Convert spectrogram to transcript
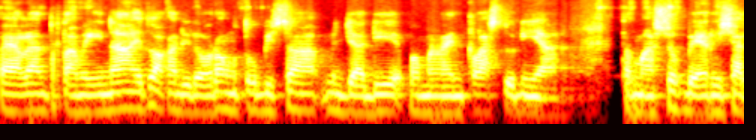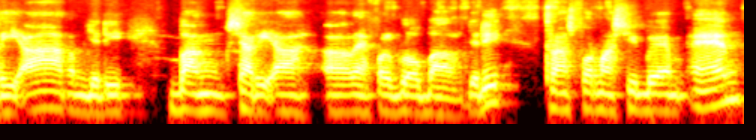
PLN Pertamina itu akan didorong untuk bisa menjadi pemain kelas dunia termasuk BRI Syariah akan menjadi bank syariah uh, level global. Jadi transformasi BUMN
